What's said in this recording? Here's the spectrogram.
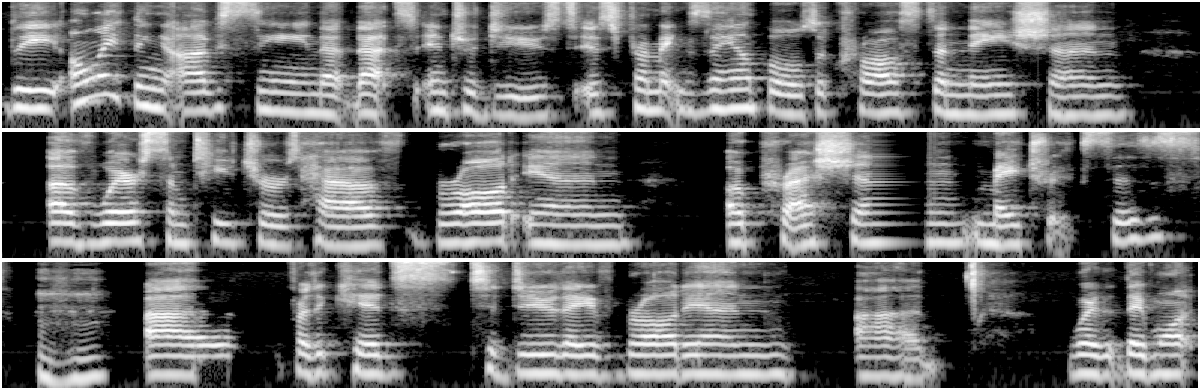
The only thing I've seen that that's introduced is from examples across the nation of where some teachers have brought in oppression matrices mm-hmm. uh, for the kids to do. They've brought in uh, where they want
